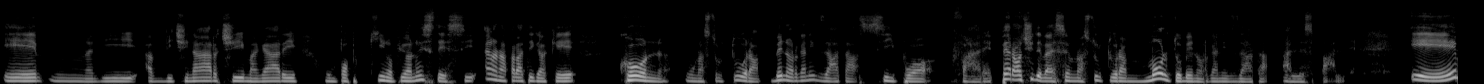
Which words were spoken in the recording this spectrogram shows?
e, mhmm, di avvicinarci magari un pochino più a noi stessi, è una pratica che con una struttura ben organizzata si può fare, però ci deve essere una struttura molto ben organizzata alle spalle. E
